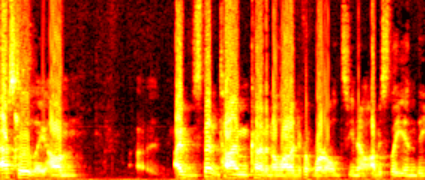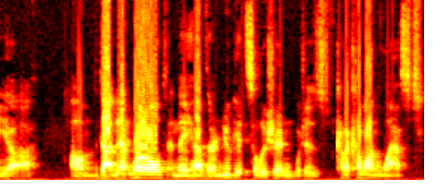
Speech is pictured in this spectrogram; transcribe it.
Absolutely. Um, I've spent time kind of in a lot of different worlds. You know, obviously in the uh, um, .NET world, and they have their NuGet solution, which has kind of come on last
